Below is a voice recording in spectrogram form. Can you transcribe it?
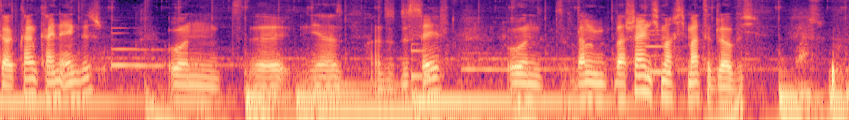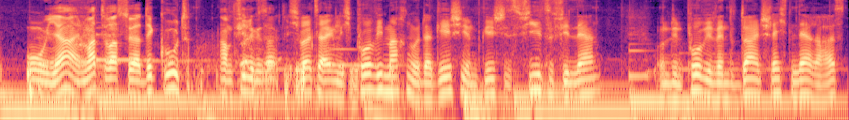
da kann keine Englisch. Und äh, ja, also das ist safe. Und dann wahrscheinlich mache ich Mathe, glaube ich. Oh ja, in Mathe warst du ja dick gut. Haben viele gesagt. Ich wollte eigentlich Povi machen oder Geschi und Geschi ist viel zu viel lernen. Und in Povi, wenn du da einen schlechten Lehrer hast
